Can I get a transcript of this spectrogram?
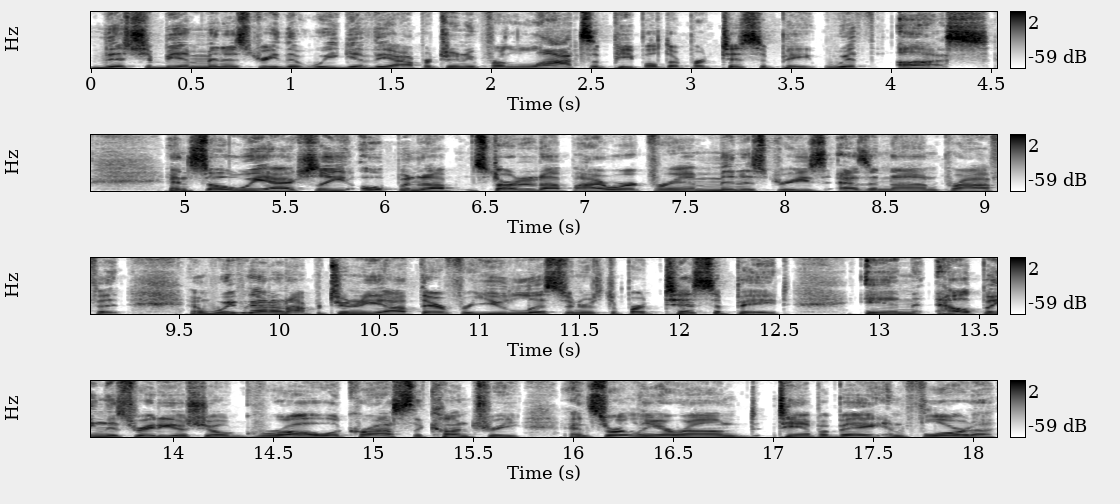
this should be a ministry that we give the opportunity for lots of people to participate with us. And so we actually opened up started up i work for him ministries as a nonprofit and we've got an opportunity out there for you listeners to participate in helping this radio show grow across the country and certainly around tampa bay and florida.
